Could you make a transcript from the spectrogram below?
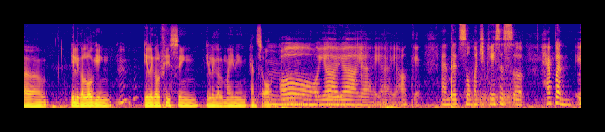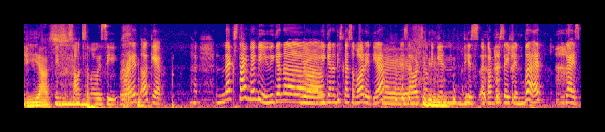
uh, illegal logging, Mhm. illegal fishing, illegal mining, and so on. Oh yeah yeah yeah yeah yeah okay, and that's so much cases uh, happen in, Yes. in South Sulawesi, right? Okay, Next time maybe we gonna Yeah. we gonna discuss about it. Yeah, Yeah, yeah, It's yeah. our topic in this uh, conversation. But guys,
